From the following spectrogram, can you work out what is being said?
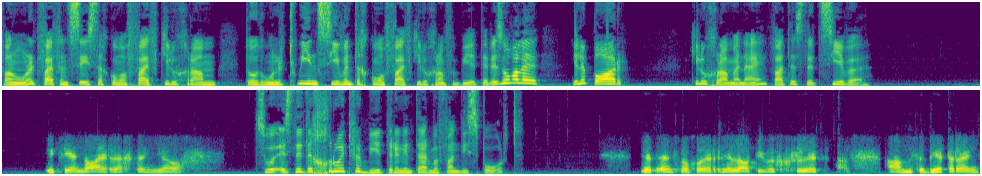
van 165,5 kg tot 172,5 kg verbeter. Dis nogal 'n hele paar kilogramme, né? Wat is dit 7? Iets in daai rigting, ja. So is dit 'n groot verbetering in terme van die sport. Dit is nog 'n relatiewe groot um verbetering,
